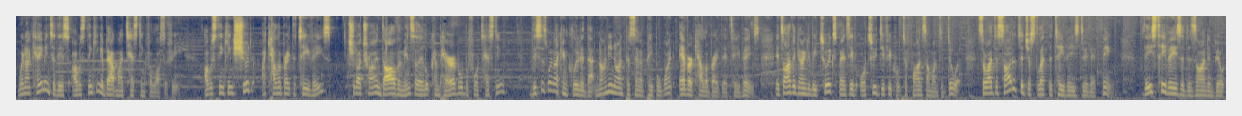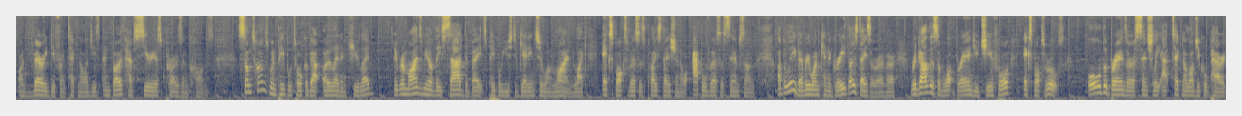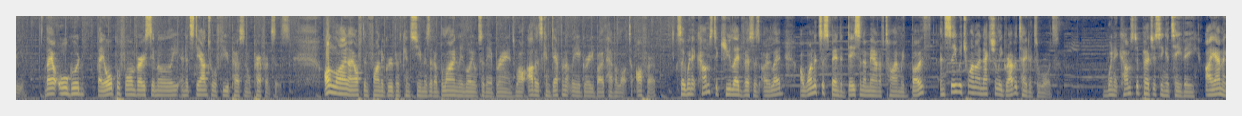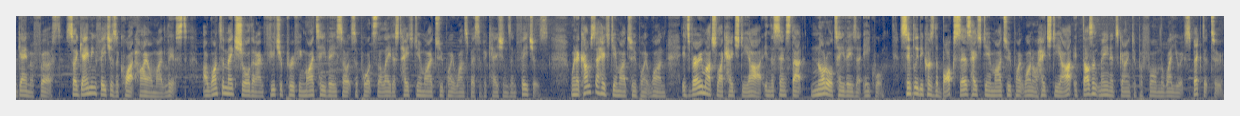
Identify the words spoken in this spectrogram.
When I came into this, I was thinking about my testing philosophy. I was thinking, should I calibrate the TVs? Should I try and dial them in so they look comparable before testing? This is when I concluded that 99% of people won't ever calibrate their TVs. It's either going to be too expensive or too difficult to find someone to do it. So I decided to just let the TVs do their thing. These TVs are designed and built on very different technologies and both have serious pros and cons. Sometimes when people talk about OLED and QLED, it reminds me of these sad debates people used to get into online, like Xbox versus PlayStation or Apple versus Samsung. I believe everyone can agree those days are over. Regardless of what brand you cheer for, Xbox rules. All the brands are essentially at technological parity. They are all good, they all perform very similarly, and it's down to a few personal preferences. Online, I often find a group of consumers that are blindly loyal to their brands, while others can definitely agree both have a lot to offer. So when it comes to QLED versus OLED, I wanted to spend a decent amount of time with both and see which one I naturally gravitated towards. When it comes to purchasing a TV, I am a gamer first, so gaming features are quite high on my list. I want to make sure that I'm future-proofing my TV so it supports the latest HDMI 2.1 specifications and features. When it comes to HDMI 2.1, it's very much like HDR in the sense that not all TVs are equal. Simply because the box says HDMI 2.1 or HDR, it doesn't mean it's going to perform the way you expect it to.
